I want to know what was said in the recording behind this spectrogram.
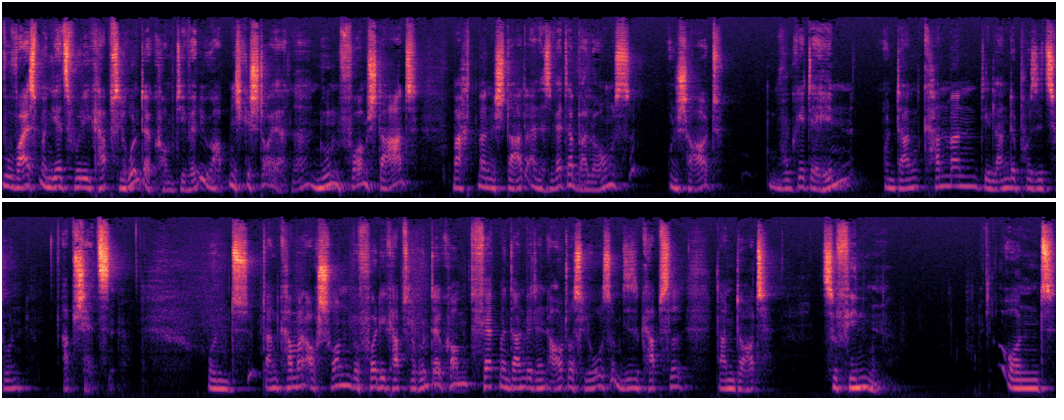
Wo weiß man jetzt, wo die Kapsel runterkommt? Die wird überhaupt nicht gesteuert. Ne? Nun, vorm Start macht man einen Start eines Wetterballons und schaut, wo geht er hin und dann kann man die Landeposition abschätzen. Und dann kann man auch schon, bevor die Kapsel runterkommt, fährt man dann mit den Autos los, um diese Kapsel dann dort zu finden. Und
